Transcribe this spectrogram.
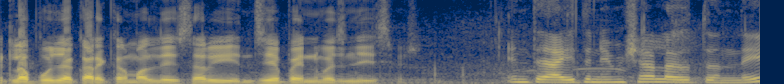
ఎట్లా పూజా కార్యక్రమాలు చేశారు? ఎంతసేపు నిమజ్జనం చేశారు? ఇంత ఐదు నిమిషాలు అవుతుంది.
